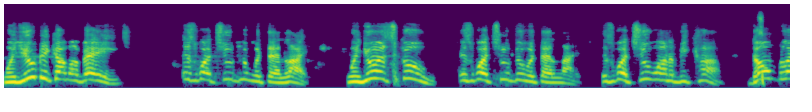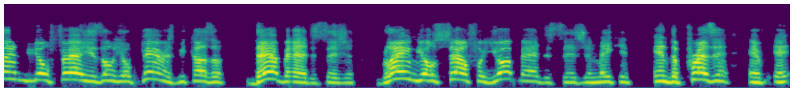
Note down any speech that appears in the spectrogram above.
when you become of age, it's what you do with that life. When you're in school, it's what you do with that life. It's what you want to become. Don't blame your failures on your parents because of their bad decision. Blame yourself for your bad decision making in the present and, and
